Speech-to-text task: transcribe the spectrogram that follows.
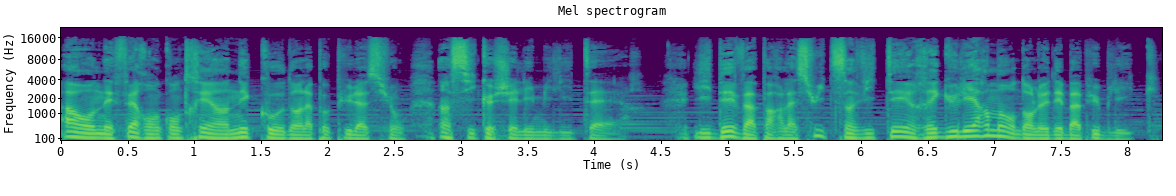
a en effet rencontré un écho dans la population, ainsi que chez les militaires. L'idée va par la suite s'inviter régulièrement dans le débat public.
